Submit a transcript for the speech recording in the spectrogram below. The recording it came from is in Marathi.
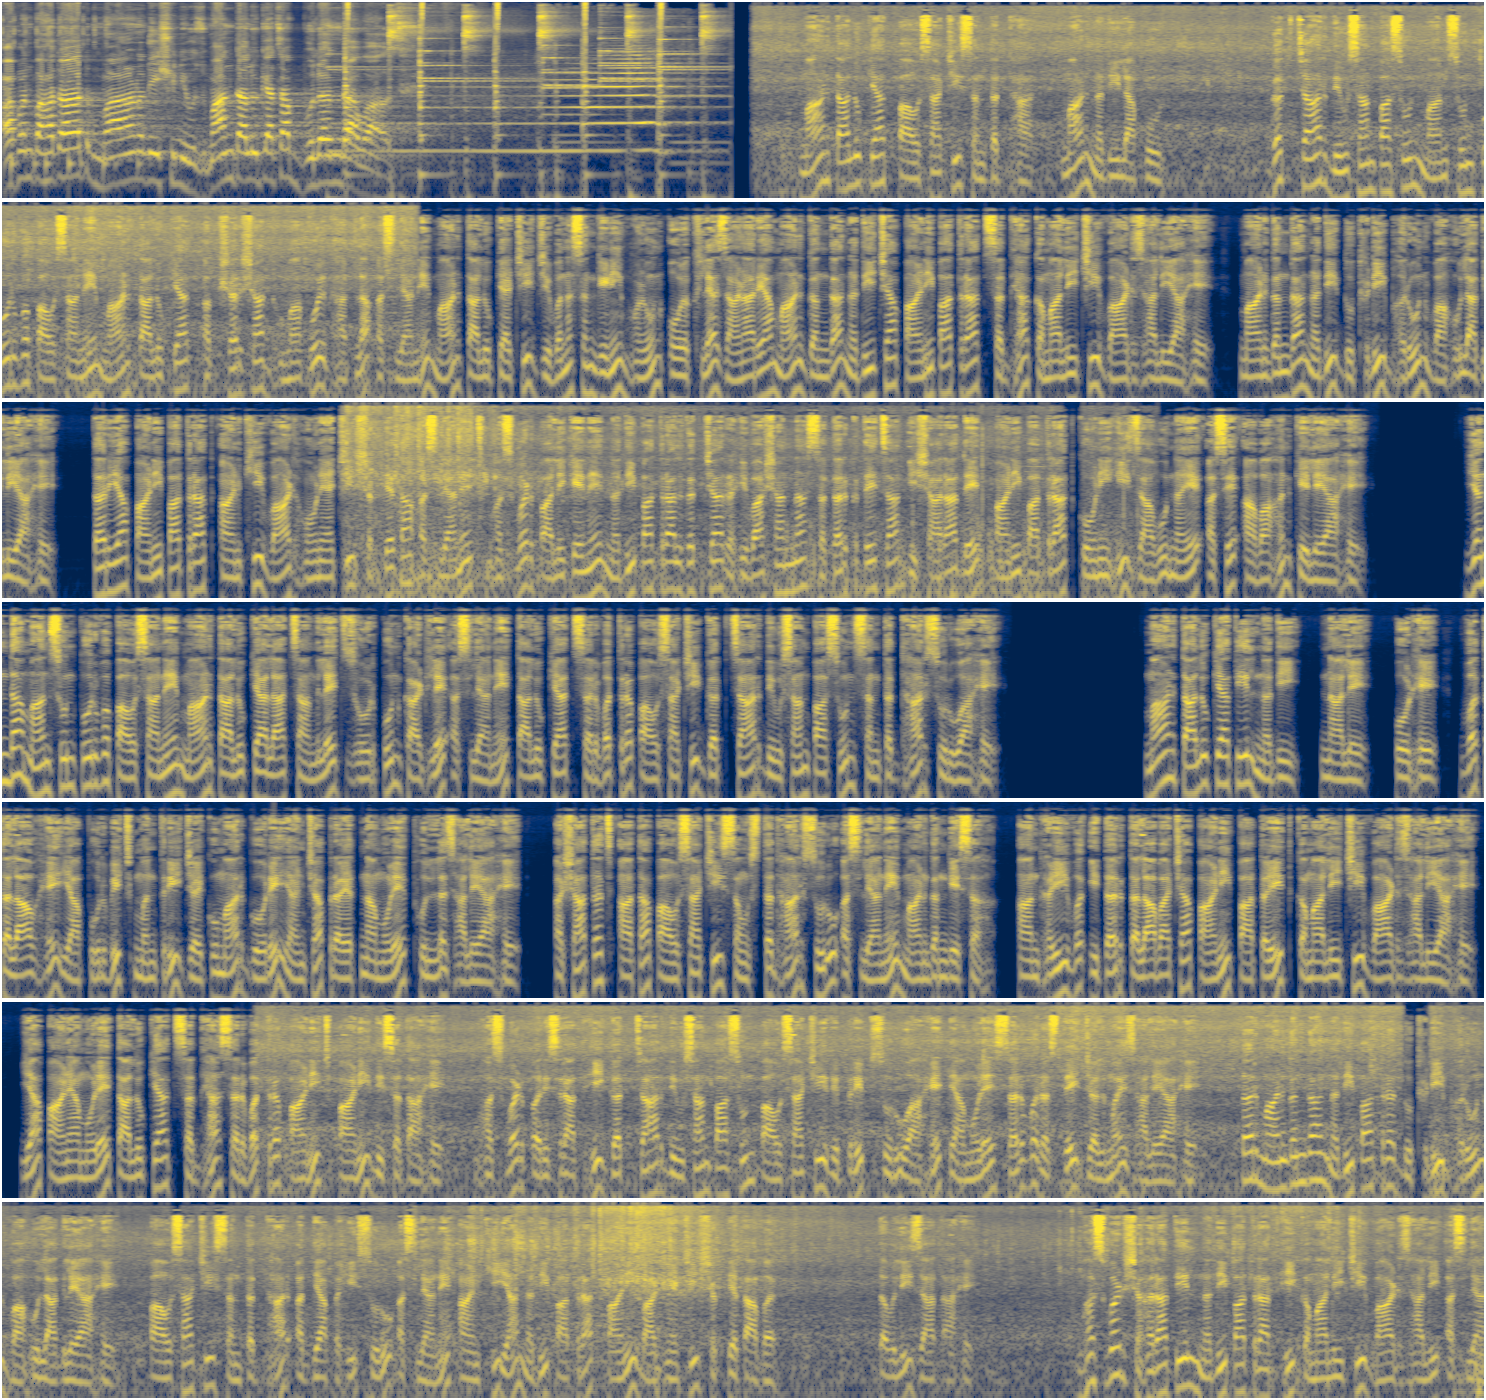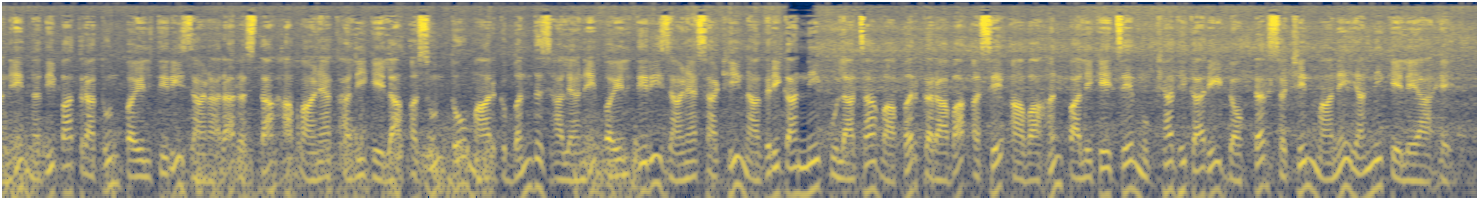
आपण पाहतात माणदेशी न्यूज मान तालुक्याचा बुलंद आवाज. माण तालुक्यात पावसाची संततधार माण नदीला पूर. गत चार दिवसांपासून मान्सूनपूर्व पावसाने माण तालुक्यात अक्षरशः धुमाकूळ घातला असल्याने माण तालुक्याची जीवनसंगिणी म्हणून ओळखल्या जाणाऱ्या माणगंगा नदीच्या पाणीपात्रात सध्या कमालीची वाढ झाली आहे. माणगंगा नदी दुथडी भरून वाहू लागली आहे. तर या पाणीपात्रात आणखी वाढ होण्याची शक्यता असल्यानेच म्हसवड पालिकेने नदीपात्रालगतच्या रहिवाशांना सतर्कतेचा इशारा देत पाणीपात्रात कोणीही जाऊ नये असे आवाहन केले आहे. यंदा मान्सूनपूर्व पावसाने माण तालुक्याला चांगलेच झोडपून काढले असल्याने तालुक्यात सर्वत्र पावसाची गत चार दिवसांपासून संततधार सुरू आहे. माण तालुक्यातील नदी नाले ओढे व तलाव हे यापूर्वीच मंत्री जयकुमार गोरे यांच्या प्रयत्नामुळे फुल्ल झाले आहे. अशातच आता पावसाची संस्तधार सुरू असल्याने माणगंगेसह आंधळी व इतर तलावाच्या पाणी पातळीत कमालीची वाढ झाली आहे. या पाण्यामुळे तालुक्यात सध्या सर्वत्र पाणीच पाणी दिसत आहे. म्हसवड परिसरातही गत चार दिवसांपासून पावसाची रिपरिप सुरू आहे त्यामुळे सर्व रस्ते जलमय झाले आहे. तर माणगंगा नदीपात्र दुथडी भरून वाहू लागले आहे. पावसाची संततधार अद्यापही सुरू असल्याने आणखी या नदीपात्रात पाणी वाढण्याची शक्यता तवली जात आहे. म्हसवड शहरातील नदीपात्रात ही कमालीची वाढ झाली असल्याने नदीपात्रातून पैलतिरी जाणारा रस्ता हा पाण्याखाली गेला असून तो मार्ग बंद झाल्याने पैलतिरी जाण्यासाठी नागरिकांनी पुलाचा वापर करावा असे आवाहन पालिकेचे मुख्याधिकारी डॉक्टर सचिन माने यांनी केले आहे.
